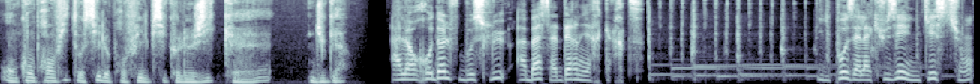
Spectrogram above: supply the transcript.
on comprend vite aussi le profil psychologique du gars. Alors Rodolphe Bosselu abat sa dernière carte. Il pose à l'accusé une question,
